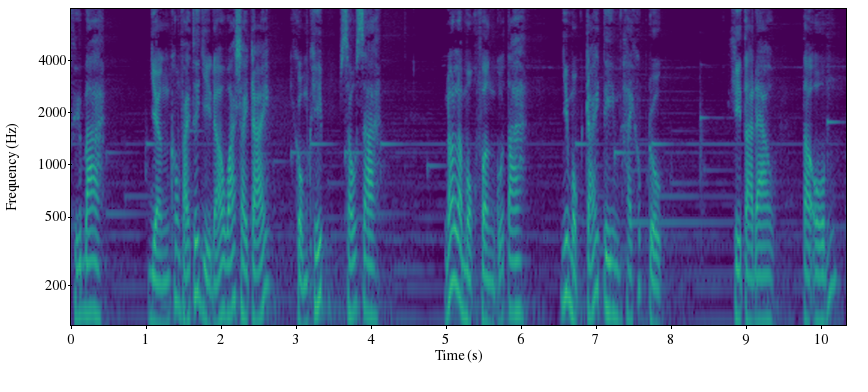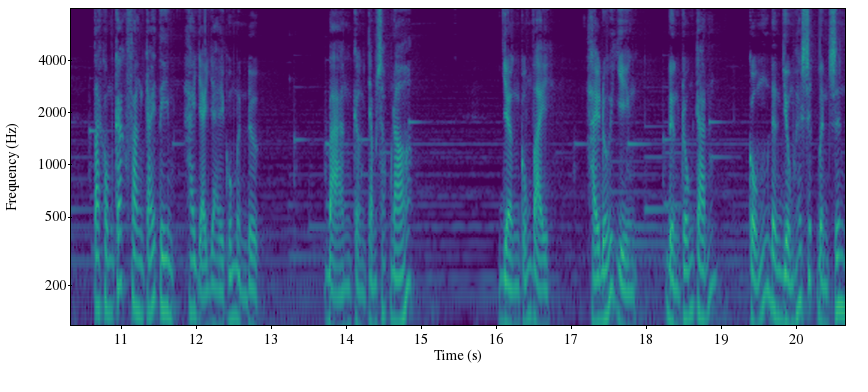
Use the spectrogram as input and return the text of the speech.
Thứ ba, giận không phải thứ gì đó quá sai trái, khủng khiếp, xấu xa. Nó là một phần của ta, như một trái tim hay khúc ruột. Khi ta đau, ta ốm, ta không cắt phăng trái tim hay dạ dày của mình được. Bạn cần chăm sóc nó. Giận cũng vậy, hãy đối diện, đừng trốn tránh, cũng đừng dùng hết sức bình sinh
